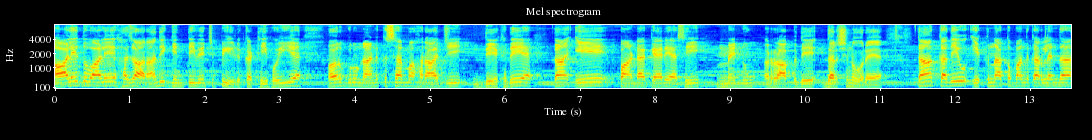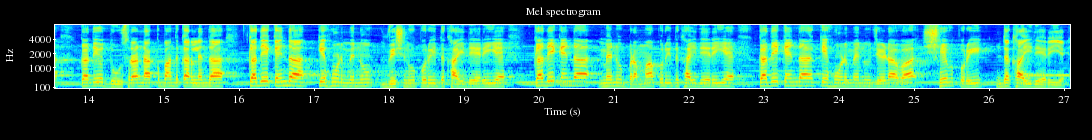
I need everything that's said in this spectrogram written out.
ਆਲੇ ਦੁਆਲੇ ਹਜ਼ਾਰਾਂ ਦੀ ਗਿਣਤੀ ਵਿੱਚ ਭੀੜ ਇਕੱਠੀ ਹੋਈ ਹੈ ਔਰ ਗੁਰੂ ਨਾਨਕ ਸਾਹਿਬ ਮਹਾਰਾਜ ਜੀ ਦੇਖਦੇ ਹੈ ਤਾਂ ਇਹ ਪਾਂਡਾ ਕਹਿ ਰਿਹਾ ਸੀ, ਮੈਨੂੰ ਰੱਬ ਦੇ ਦਰਸ਼ਨ ਹੋ ਰਹੇ ਹੈ। ਤਾਂ ਕਦੇ ਉਹ ਇੱਕ ਨੱਕ ਬੰਦ ਕਰ ਲੈਂਦਾ, ਕਦੇ ਉਹ ਦੂਸਰਾ ਨੱਕ ਬੰਦ ਕਰ ਲੈਂਦਾ, ਕਦੇ ਕਹਿੰਦਾ ਕਿ ਹੁਣ ਮੈਨੂੰ ਵਿਸ਼ਨੂਪੁਰੀ ਦਿਖਾਈ ਦੇ ਰਹੀ ਹੈ। ਕਦੇ ਕਹਿੰਦਾ ਮੈਨੂੰ ਬ੍ਰਹਮਾਪੁਰੀ ਦਿਖਾਈ ਦੇ ਰਹੀ ਹੈ, ਕਦੇ ਕਹਿੰਦਾ ਕਿ ਹੁਣ ਮੈਨੂੰ ਜਿਹੜਾ ਵਾ ਸ਼ਿਵਪੁਰੀ ਦਿਖਾਈ ਦੇ ਰਹੀ ਹੈ।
